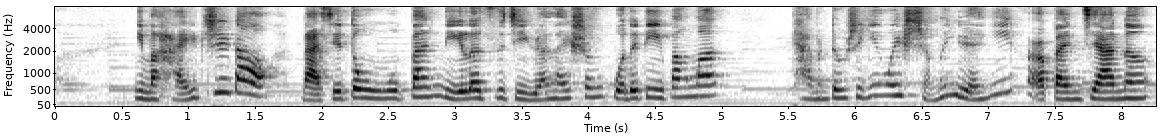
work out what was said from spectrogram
你们还知道哪些动物搬离了自己原来生活的地方吗？它们都是因为什么原因而搬家呢？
